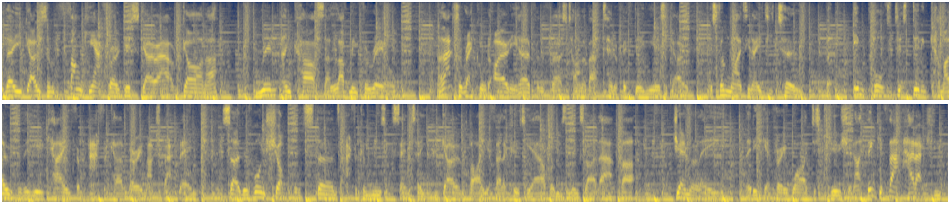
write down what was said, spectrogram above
There you go, some funky Afro disco out of Ghana. Rim and Casa, Love Me For Real. Now that's a record I only heard for the first time about 10 or 15 years ago. It's from 1982, but imports just didn't come over to the UK from Africa very much back then. So there's one shop called Stern's African Music Centre. You could go and buy your Fela Kuti albums and things like that, but generally they didn't get very wide distribution. I think if that had actually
